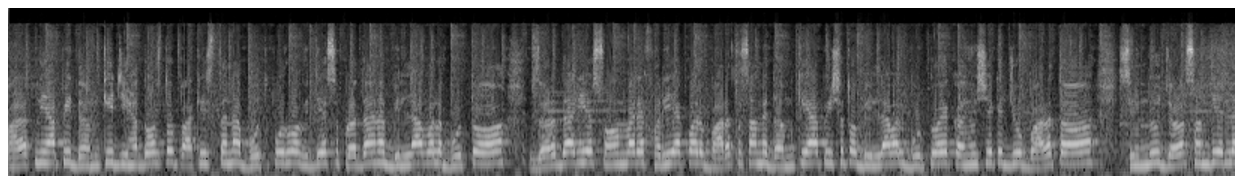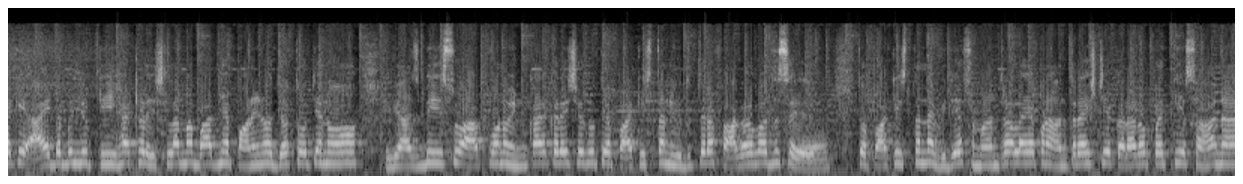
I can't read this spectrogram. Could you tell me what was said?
ભારતને આપી ધમકી, જ્યાં દોસ્તો, પાકિસ્તાનના ભૂતપૂર્વ વિદેશ પ્રધાન બિલ્લાવલ ભુટ્ટો ઝરદારીએ સોમવારે ફરી એકવાર ભારત સામે ધમકી આપી છે. તો બિલ્લાવલ ભુટ્ટોએ કહ્યું છે કે જો ભારત સિંધુ જળસંધિ એટલે કે આઈડબલ્યુ ટી હેઠળ ઇસ્લામાબાદને પાણીનો જથ્થો તેનો વ્યાજબી હિસ્સો આપવાનો ઇનકાર કરે છે, તો તે પાકિસ્તાન યુદ્ધ તરફ આગળ વધશે. તો પાકિસ્તાનના વિદેશ મંત્રાલયે પણ આંતરરાષ્ટ્રીય કરારો પ્રત્યે સહાના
